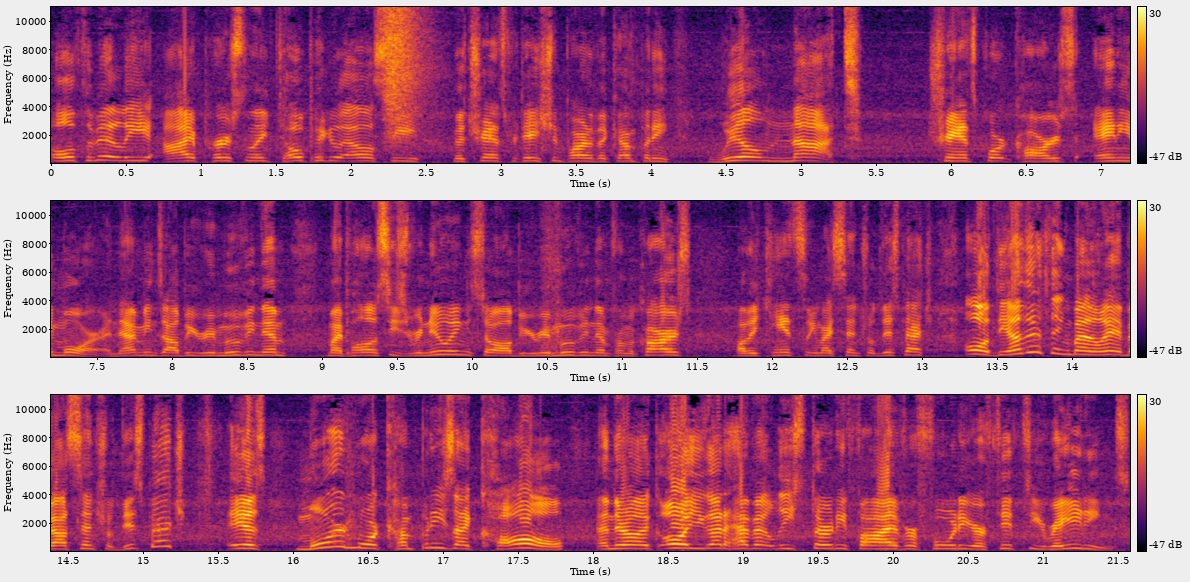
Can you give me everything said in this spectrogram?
ultimately, I personally, Tow Piglet LLC, the transportation part of the company, will not transport cars anymore. And that means I'll be removing them. My policy's renewing, so I'll be removing them from the cars. I'll be canceling my Central Dispatch. Oh, the other thing, by the way, about Central Dispatch is more and more companies I call and they're like, oh, you got to have at least 35 or 40 or 50 ratings.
